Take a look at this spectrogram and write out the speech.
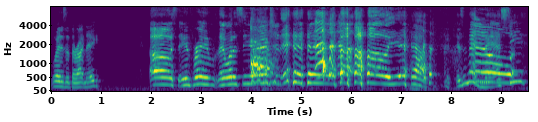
What is it? The rotten egg? Oh, stay in frame. They want to see your action. oh yeah. Isn't that nasty?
